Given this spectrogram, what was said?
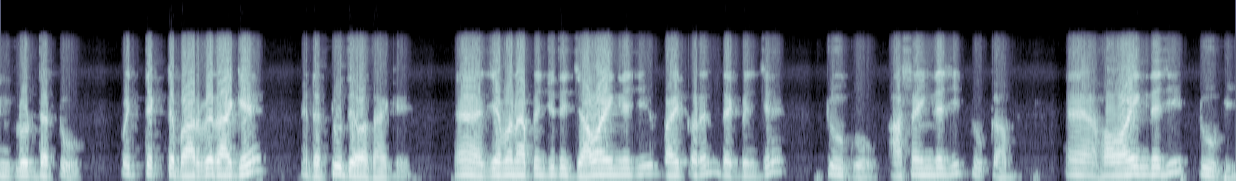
include the to প্রত্যেকটা ভার্বের আগে এটা টু দেওয়া থাকে। হ্যাঁ যেমন আপনি যদি যাওয়া ইংরেজি বাইর করেন দেখবেন যে টু গো আসা ইংরেজি টু কাম হওয়া ইংরেজি টু বি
